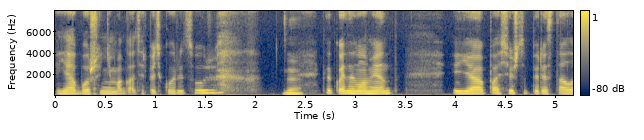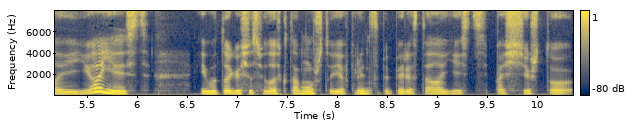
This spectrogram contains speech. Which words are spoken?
Я больше не могла терпеть курицу уже Да. какой-то момент. И я почти что перестала ее есть. И в итоге все свелось к тому, что я, в принципе, перестала есть почти что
